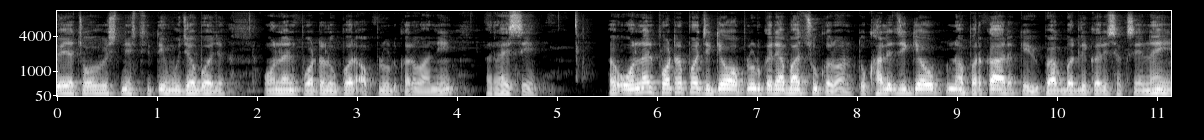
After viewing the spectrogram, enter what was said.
બે હજાર ચોવીસની સ્થિતિ મુજબ જ ઓનલાઈન પોર્ટલ ઉપર અપલોડ કરવાની રહેશે. હવે ઓનલાઈન પોર્ટલ પર જગ્યાઓ અપલોડ કર્યા બાદ શું કરવાનું? તો ખાલી જગ્યાઓના પ્રકાર કે વિભાગ બદલી કરી શકશે નહીં.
